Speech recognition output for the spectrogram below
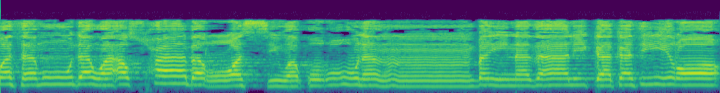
وثمود وأصحاب الرس وقرونا بين ذلك كثيرا.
